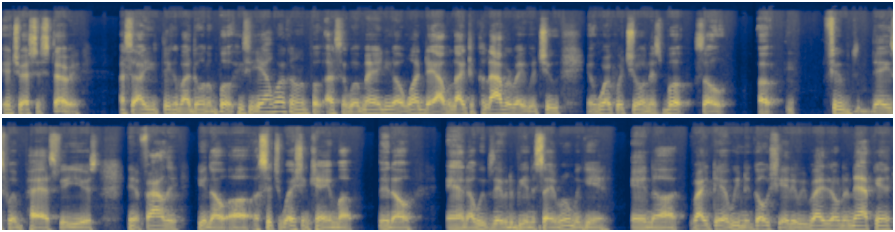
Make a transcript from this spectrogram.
interesting story. I said, are you thinking about doing a book? He said, yeah, I'm working on a book. I said, well, man, you know, one day I would like to collaborate with you and work with you on this book. So a few days went past, few years. Then finally, you know, uh, a situation came up, you know, and uh, we was able to be in the same room again. And uh, right there, we negotiated. We write it on the napkin.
